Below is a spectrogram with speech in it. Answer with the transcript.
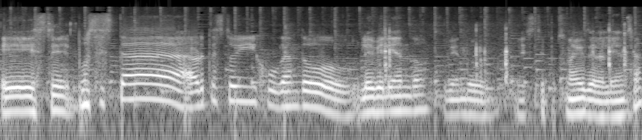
Este, pues está. Ahorita estoy jugando, leveleando, viendo este, personajes de la Alianza.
